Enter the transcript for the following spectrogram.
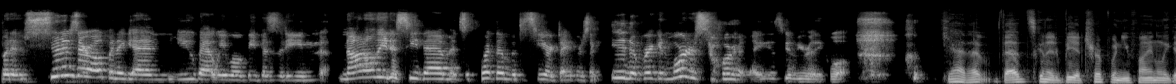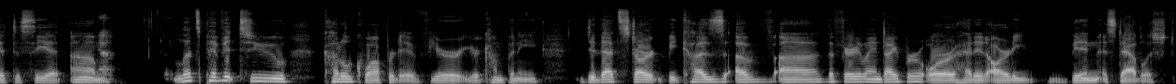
but as soon as they're open again, you bet we will be visiting not only to see them and support them, but to see our diapers like in a brick and mortar store. Like it's gonna be really cool. Yeah, that that's gonna be a trip when you finally get to see it. Um, Yeah. let's pivot to Cuddle Cooperative, your your company. Did that start because of uh, the Fairyland diaper, or had it already been established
